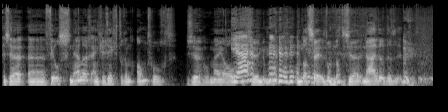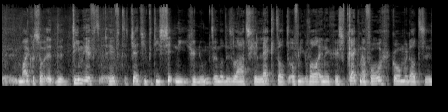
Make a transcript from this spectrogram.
ze uh, veel sneller en gerichter een antwoord ze, hoe mij al ja. ze noemen. Omdat ze, omdat ze, nou, dat, dat, Microsoft, de team heeft, heeft ChatGPT Sydney genoemd. En dat is laatst gelekt, dat, of in ieder geval in een gesprek naar voren gekomen, dat ze,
